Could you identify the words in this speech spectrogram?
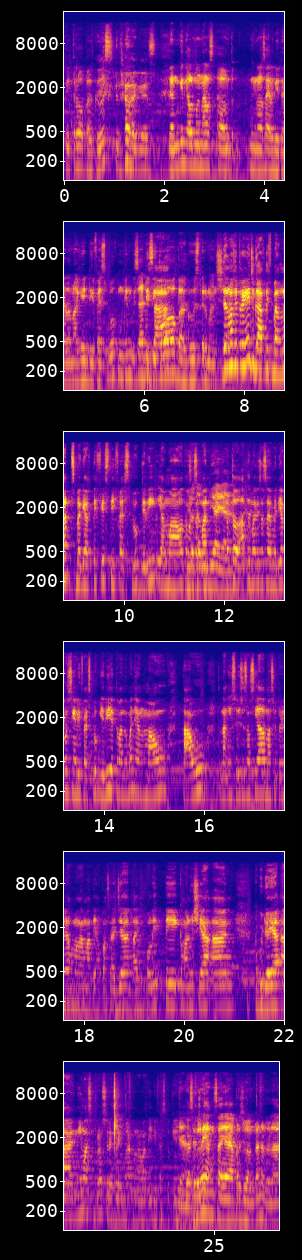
Fitro Bagus Fitra bagus. dan mungkin kalau mengenal uh, untuk mengenal saya lebih dalam lagi di Facebook mungkin bisa, di Bisa. Fitro Bagus Firmansyah Dan Mas Fitra ini juga aktif banget sebagai aktivis di Facebook. Jadi yang mau Di teman-teman ya. betul aktif di sosial media khususnya di Facebook. Jadi teman-teman yang mau tahu tentang isu-isu sosial, Mas Fitra ini mengamati apa saja, entah itu politik, kemanusiaan, kebudayaan. Ini Mas Fitra sudah sering banget mengamati di Facebooknya ya juga. Sebenarnya juga- yang saya perjuangkan adalah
